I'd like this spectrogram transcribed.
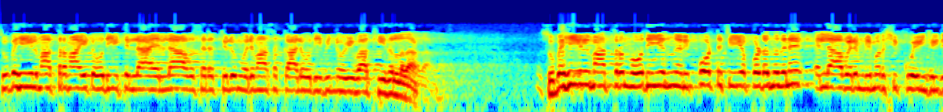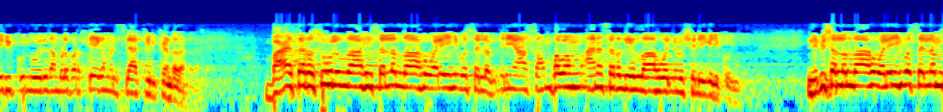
സുബഹിയിൽ മാത്രമായിട്ട് ഓതിയിട്ടില്ല എല്ലാ അവസരത്തിലും ഒരു മാസക്കാലം ഓതി പിന്നെ ഒഴിവാക്കി എന്നുള്ളതാണ്. സുബഹിയിൽ മാത്രം ഓതി എന്ന് റിപ്പോർട്ട് ചെയ്യപ്പെടുന്നതിനെ എല്ലാവരും വിമർശിക്കുകയും ചെയ്തിരിക്കുന്നു ഒരു നമ്മൾ പ്രത്യേകം മനസ്സിലാക്കിയിരിക്കേണ്ടതാണ്. ബാസ റസൂലുല്ലാഹി സല്ലാഹു അലൈഹി വസ്ല്ലം. ഇനി ആ സംഭവം അനസർ അലി അള്ളാഹു എന്ന് വിശദീകരിക്കുന്നു. നബി സല്ലാഹു അലൈഹി വസ്ല്ലം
